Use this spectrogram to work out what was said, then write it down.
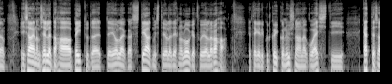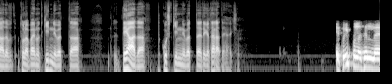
äh, ei saa enam selle taha peituda, et ei ole kas teadmist, ei ole tehnoloogiat või ei ole raha. et tegelikult kõik on üsna nagu hästi kättesaadav, tuleb ainult kinni võtta, teada, kust kinni võtta ja tegelikult ära teha, eks ju. et võib-olla selle,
